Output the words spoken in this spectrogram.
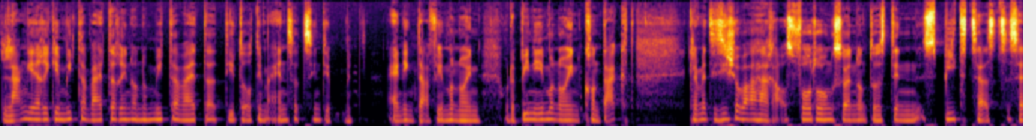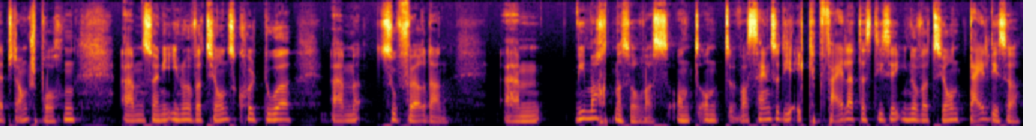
langjährige Mitarbeiterinnen und Mitarbeiter, die dort im Einsatz sind. Ich mit einigen darf ich immer noch in, oder bin ich immer noch in Kontakt. Clemens, das ist aber eine Herausforderung sein und du hast den Speed zuerst selbst angesprochen, ähm, so eine Innovationskultur ähm, zu fördern. Ähm, wie macht man sowas? Und, und was sind so die Eckpfeiler, dass diese Innovation Teil dieser,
